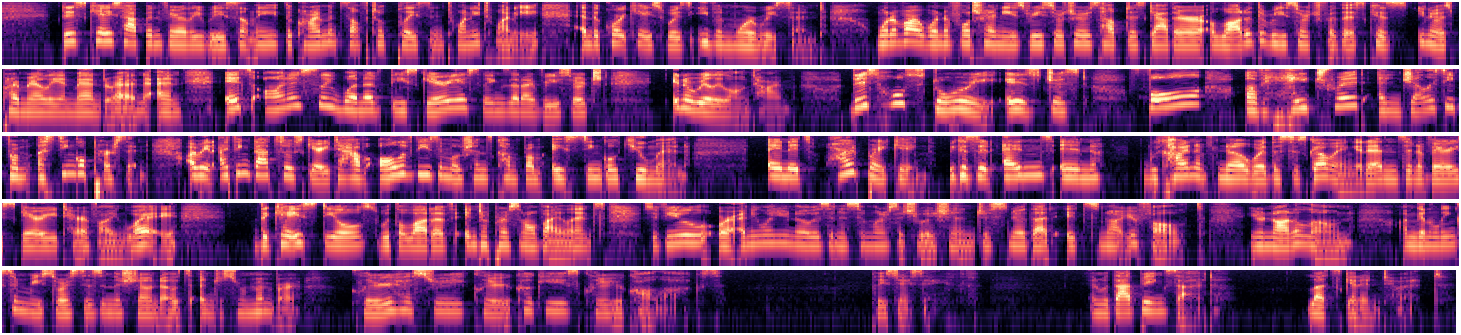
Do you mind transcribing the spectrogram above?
This case happened fairly recently. The crime itself took place in 2020, and the court case was even more recent. One of our wonderful Chinese researchers helped us gather a lot of the research for this because, you know, it's primarily in Mandarin. And it's honestly one of the scariest things that I've researched in a really long time. This whole story is just full of hatred and jealousy from a single person. I mean, I think that's so scary to have all of these emotions come from a single human. And it's heartbreaking because it ends in, we kind of know where this is going. It ends in a very scary, terrifying way. The case deals with a lot of interpersonal violence. So if you or anyone you know is in a similar situation, just know that it's not your fault. You're not alone. I'm going to link some resources in the show notes. And just remember clear your history, clear your cookies, clear your call logs. Please stay safe. And with that being said, let's get into it.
